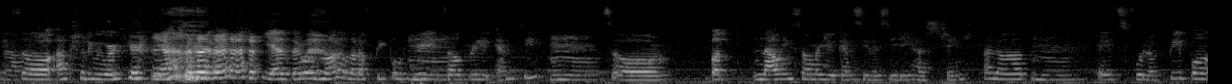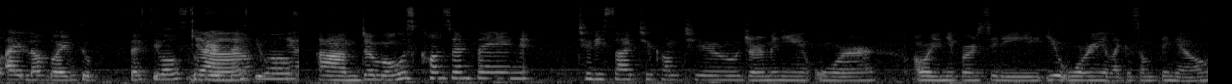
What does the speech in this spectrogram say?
yeah. So actually we were here. Yeah. yes, there was not a lot of people here. It Mm. felt really empty. mm. So, but now in summer you can see the city has changed a lot. Mm. It's full of people. I love going to festivals, to beer Yeah. festivals. Yeah. Um, the most constant thing to decide to come to Germany or our university, you worry like something else.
